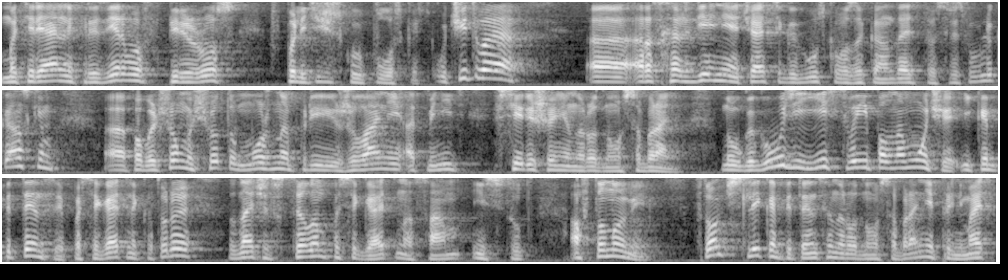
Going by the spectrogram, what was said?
материальных резервов перерос в политическую плоскость. Учитывая э, расхождение части гагузского законодательства с республиканским, э, по большому счету можно при желании отменить все решения Народного собрания. Но у Гагаузии есть свои полномочия и компетенции, посягать на которые значит в целом посягать на сам институт автономии. В том числе компетенции Народного собрания принимать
